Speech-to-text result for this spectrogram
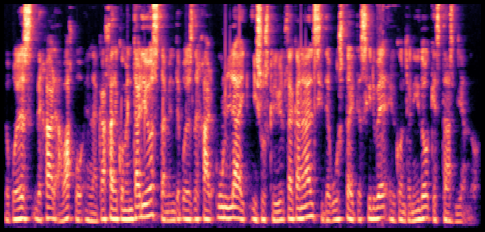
lo puedes dejar abajo en la caja de comentarios, también te puedes dejar un like y suscribirte al canal si te gusta y te sirve el contenido que estás viendo.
